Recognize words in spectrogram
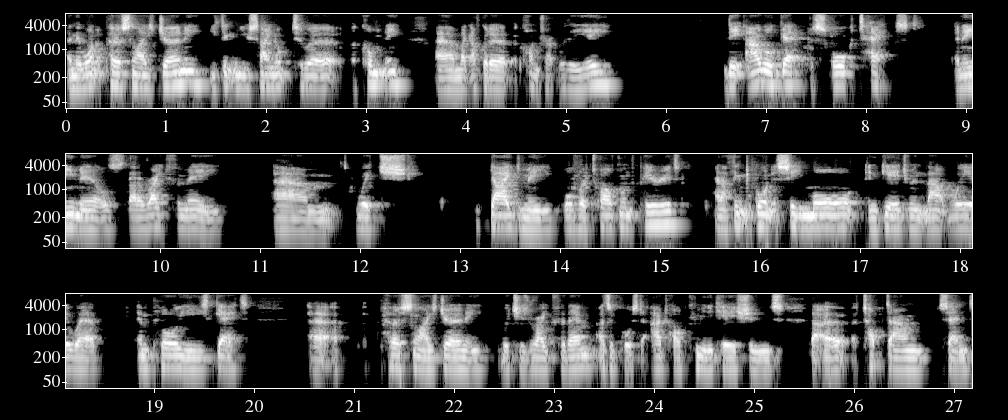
and they want a personalized journey. You think when you sign up to a, a company, um, like I've got a, a, contract with EE, I will get bespoke text and emails that are right for me, um, which guide me over a 12 month period. And I think we're going to see more engagement that way where employees get a, a personalized journey, which is right for them, as opposed to ad hoc communications that are, are top down sent,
